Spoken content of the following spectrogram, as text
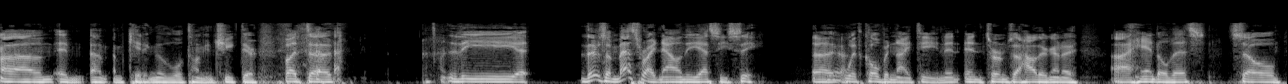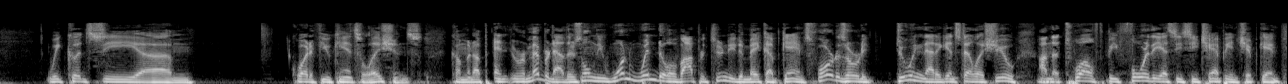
Um, and I'm, I'm kidding, a little tongue in cheek there, but uh, the there's a mess right now in the SEC uh, Yeah. with COVID nineteen in, in terms of how they're going to uh, handle this. So we could see um, quite a few cancellations coming up. And remember now, there's only one window of opportunity to make up games. Florida's already doing that against LSU on the 12th before the SEC championship game. So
